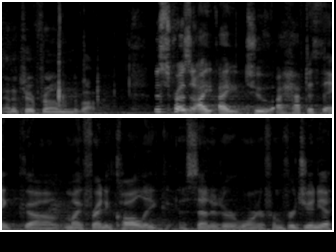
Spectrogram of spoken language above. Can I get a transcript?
Senator from Nevada. Mr. President, I, I, too, I have to thank uh, my friend and colleague, Senator Warner from Virginia.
